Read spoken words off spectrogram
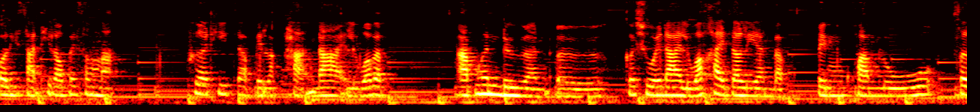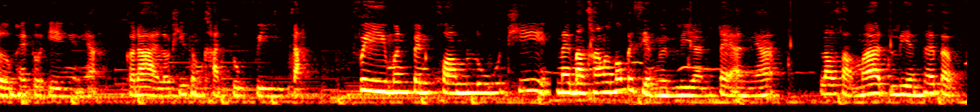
บริษัทที่เราไปสมัคร เพื่อที่จะเป็นหลักฐานได้หรือว่าแบบอัพเงินเดือนเออก็ช่วยได้หรือว่าใครจะเรียนแบบเป็นความรู้เสริมให้ตัวเองอย่างเงี้ยก็ได้แล้วที่สำคัญคือฟรีจ้ะฟรีมันเป็นความรู้ที่ในบางครั้งเราต้องไปเสียเงินเรียน แต่อันเนี้ยเราสามารถเรียนได้แบบฟ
